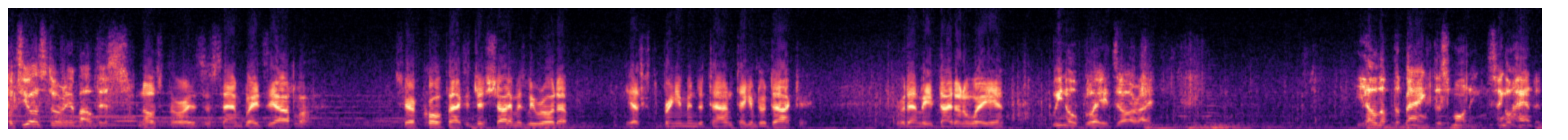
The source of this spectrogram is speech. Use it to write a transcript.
What's your story about this? No story. This is Sam Blades, the outlaw. Sheriff Colfax had just shot him as we rode up. He asked us to bring him into town, take him to a doctor. Evidently, he died on the way in. We know Blades, all right. He held up the bank this morning, single-handed.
